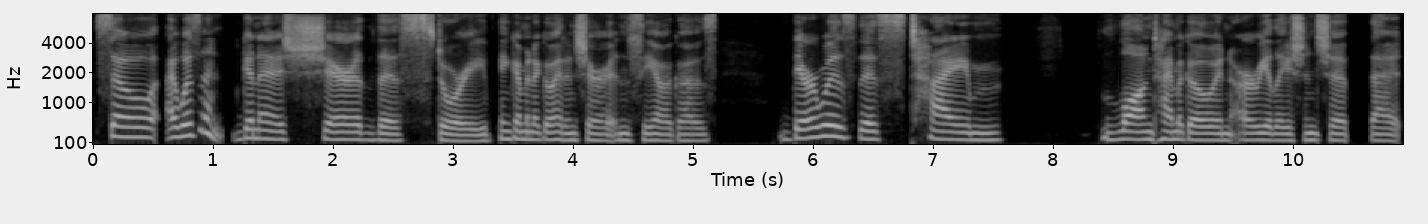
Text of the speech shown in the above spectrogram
So I wasn't going to share this story. I think I'm going to go ahead and share it and see how it goes. There was this time, long time ago in our relationship, that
